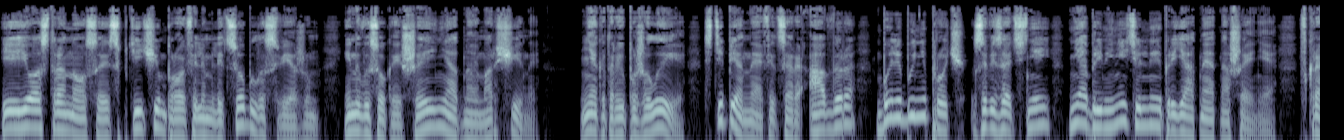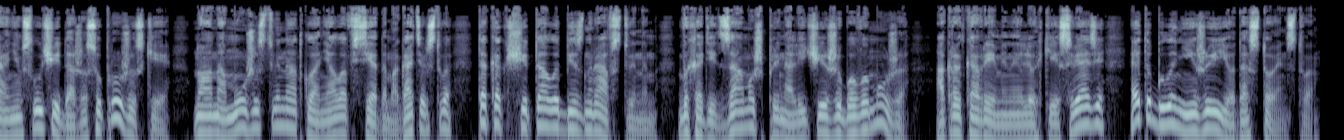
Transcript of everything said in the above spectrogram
и ее остроносое с птичьим профилем лицо было свежим, и на высокой шее ни одной морщины — Некоторые пожилые, степенные офицеры Абвера были бы не прочь завязать с ней необременительные приятные отношения, в крайнем случае даже супружеские, но она мужественно отклоняла все домогательства, так как считала безнравственным выходить замуж при наличии живого мужа, а кратковременные легкие связи — это было ниже ее достоинства.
